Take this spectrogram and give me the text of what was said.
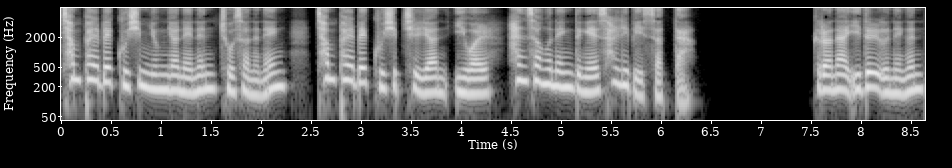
1896년에는 조선은행, 1897년 2월 한성은행 등의 설립이 있었다. 그러나 이들 은행은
